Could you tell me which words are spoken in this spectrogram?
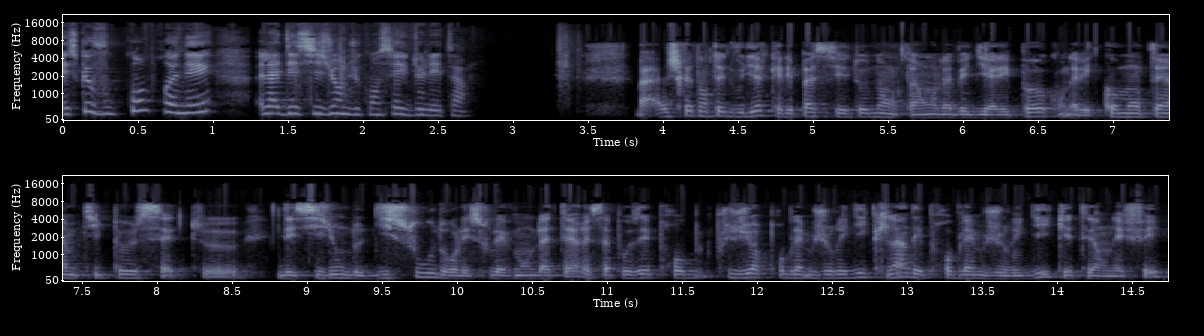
Est-ce que vous comprenez la décision du Conseil de l'État? Bah, je serais tenté de vous dire qu'elle n'est pas si étonnante. Hein. On l'avait dit à l'époque, on avait commenté un petit peu cette euh, décision de dissoudre les soulèvements de la terre et ça posait plusieurs problèmes juridiques. L'un des problèmes juridiques était en effet,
